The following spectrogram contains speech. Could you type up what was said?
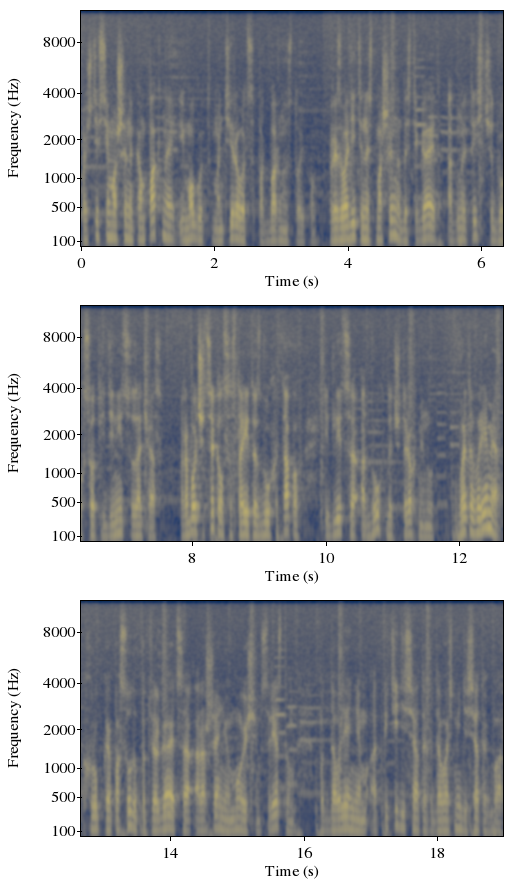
Почти все машины компактные и могут монтироваться под барную стойку. Производительность машины достигает 1200 единиц за час. Рабочий цикл состоит из двух этапов и длится от 2 до 4 минут. В это время хрупкая посуда подвергается орошению моющим средством под давлением от 0,5 до 0,8 бар.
